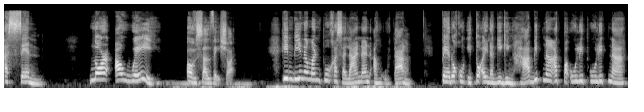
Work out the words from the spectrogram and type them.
a sin, nor a way of salvation. Hindi naman po kasalanan ang utang. Pero kung ito ay nagiging habit na at paulit-ulit na,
